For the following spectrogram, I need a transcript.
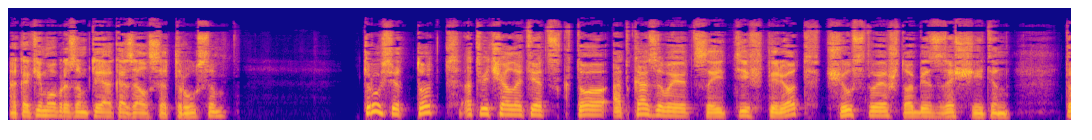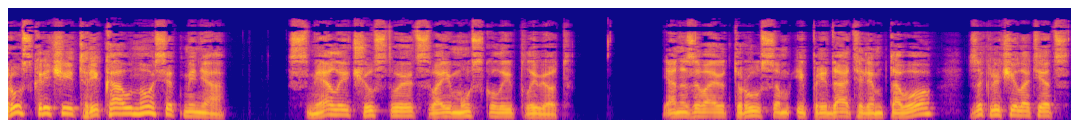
А каким образом ты оказался трусом? «Трусит тот, — отвечал отец, — кто отказывается идти вперед, чувствуя, что беззащитен. Трус кричит, река уносит меня. Смелый чувствует свои мускулы и плывет. Я называю трусом и предателем того, — заключил отец,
